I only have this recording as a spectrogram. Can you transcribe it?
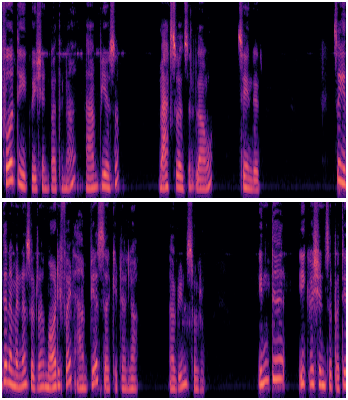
ஃபோர்த் ஈக்குவேஷன் பார்த்தோன்னா ஆம்பியர்ஸும் மேக்ஸ்வெல்ஸ் லாவும் சேர்ந்தது. ஸோ இதை நம்ம என்ன சொல்கிறோம் மாடிஃபைட் ஆம்பியர் சர்க்கியூட் அல்லா அப்படின்னு சொல்கிறோம் இந்த ஈக்குவேஷன்ஸை பற்றி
